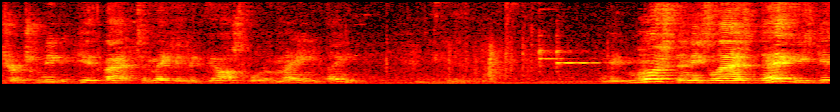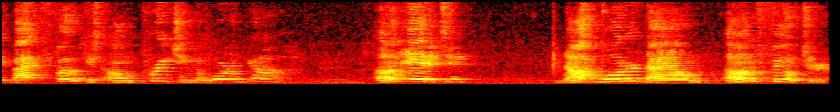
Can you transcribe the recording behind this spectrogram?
Church, we need to get back to making the gospel the main thing. We must, in these last days, get back focused on preaching the Word of God. Unedited, not watered down, unfiltered.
